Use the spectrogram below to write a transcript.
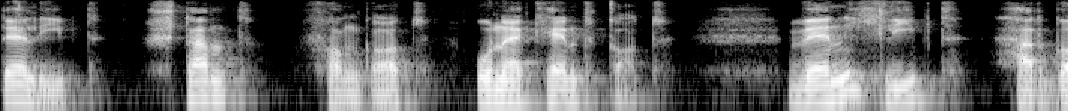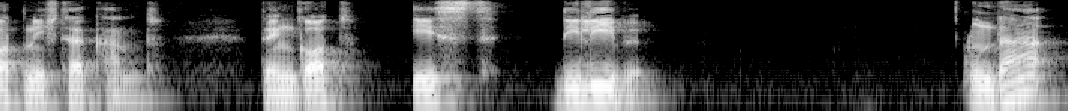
der liebt, stammt von Gott und erkennt Gott. Wer nicht liebt, hat Gott nicht erkannt, denn Gott ist die Liebe. Und da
